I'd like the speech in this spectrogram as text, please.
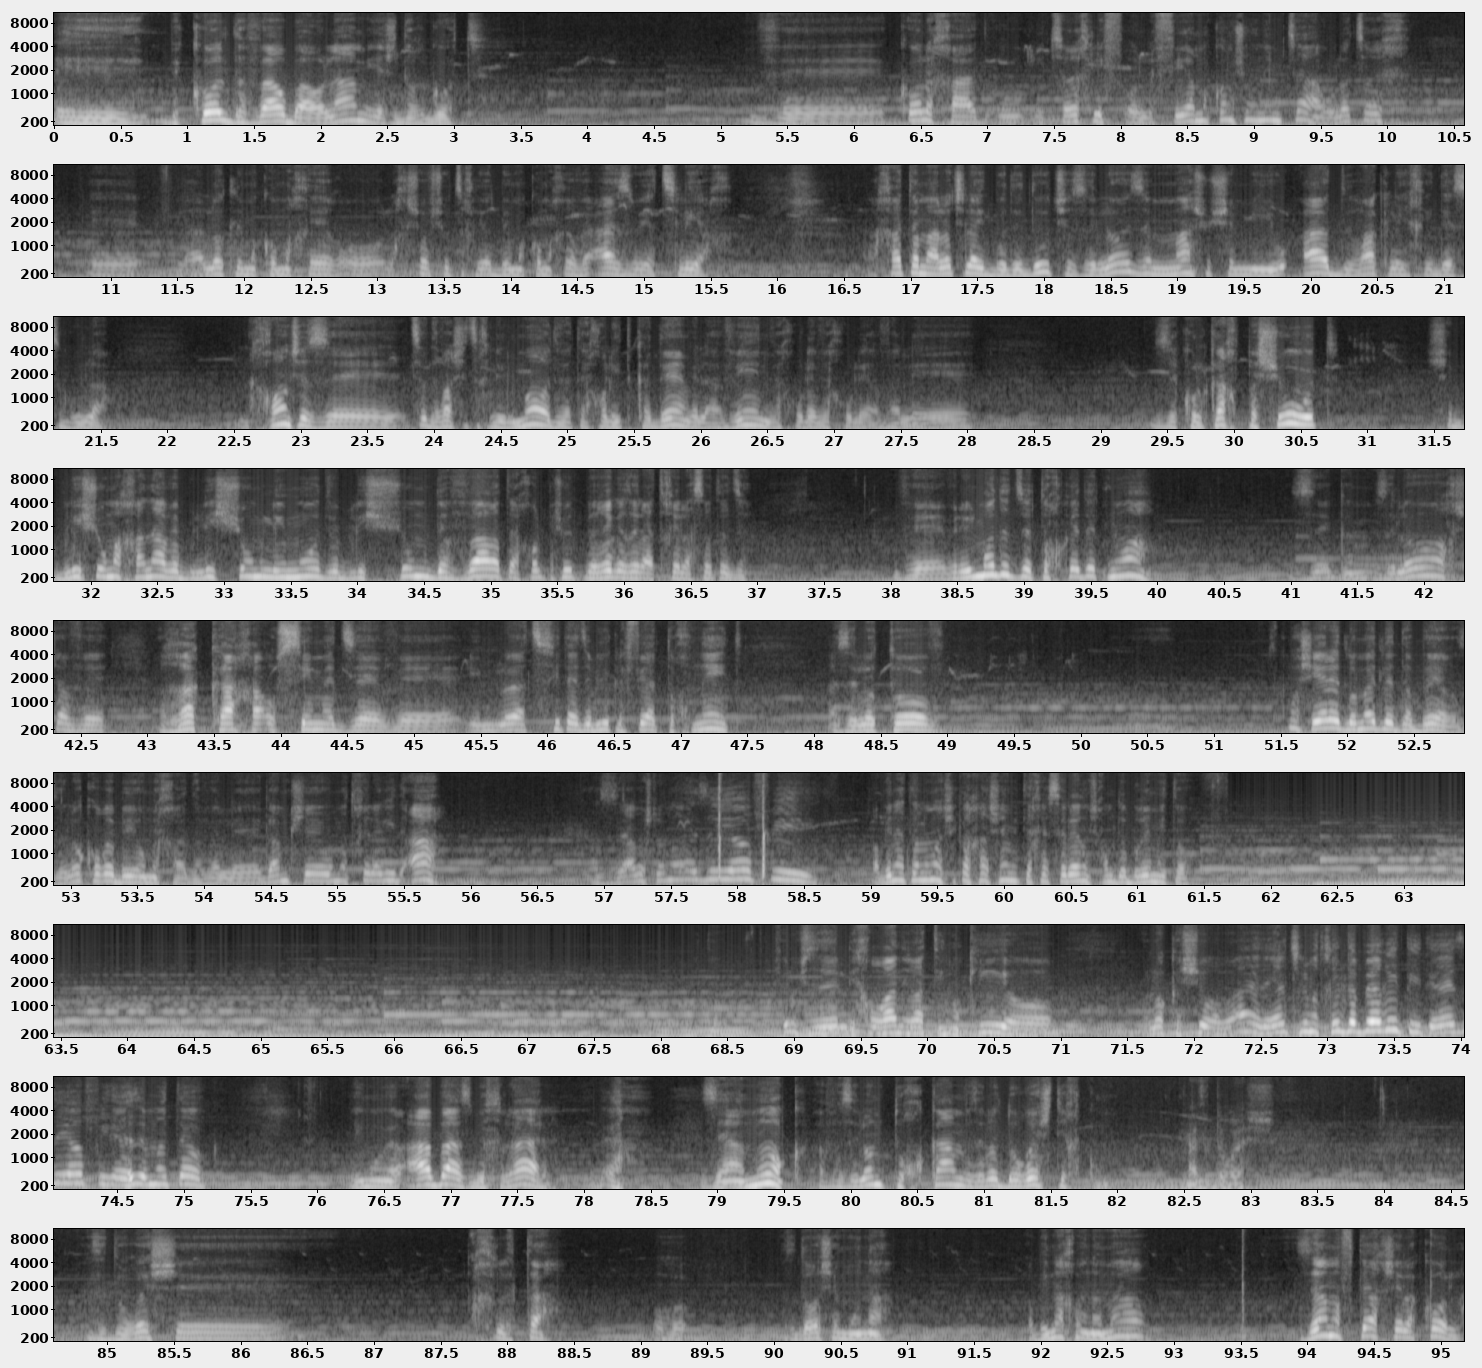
אה, בכל דבר בעולם יש דרגות. וכל אחד, הוא, הוא צריך לפעול לפי המקום שהוא נמצא, הוא לא צריך אה, לעלות למקום אחר או לחשוב שהוא צריך להיות במקום אחר ואז הוא יצליח. אחת המעלות של ההתבודדות, שזה לא איזה משהו שמיועד רק ליחידי סגולה. נכון שזה זה דבר שצריך ללמוד ואתה יכול להתקדם ולהבין וכולי וכולי, אבל uh, זה כל כך פשוט שבלי שום הכנה ובלי שום לימוד ובלי שום דבר אתה יכול פשוט ברגע זה להתחיל לעשות את זה. ו- וללמוד את זה תוך כדי תנועה. זה, גם, זה לא עכשיו אה, רק ככה עושים את זה, ואם לא עשית את זה בדיוק לפי התוכנית, אז זה לא טוב. זה כמו שילד לומד לדבר, זה לא קורה ביום אחד, אבל אה, גם כשהוא מתחיל להגיד, אה, אז אבא שלו אומר, איזה יופי. רבי נתן אומר שככה השם מתייחס אלינו כשאנחנו מדברים איתו. אפילו כשזה לכאורה נראה תינוקי או, או לא קשור, אבל אה, הילד שלי מתחיל לדבר איתי, תראה איזה יופי, תראה איזה מתוק. ואם הוא אומר אבא, אז בכלל, זה עמוק, אבל זה לא מתוחכם וזה לא דורש תחכום. מה זה דורש? זה דורש אה, החלטה, או זה דורש אמונה. רבי נחמן אמר, זה המפתח של הכל.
